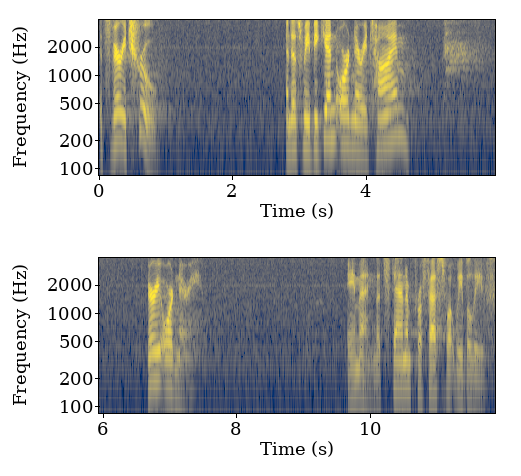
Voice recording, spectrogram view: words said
It's very true and as we begin ordinary time, very ordinary. Amen. Let's stand and profess what we believe.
